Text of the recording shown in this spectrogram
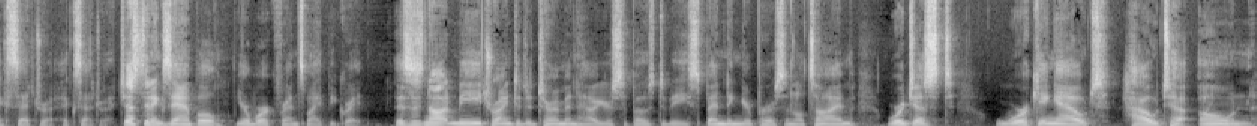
etc., etc. Just an example, your work friends might be great. This is not me trying to determine how you're supposed to be spending your personal time. We're just working out how to own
